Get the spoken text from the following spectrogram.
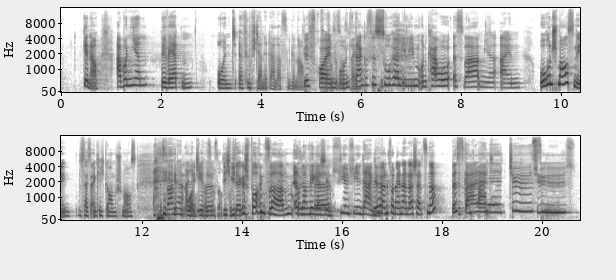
Genau. Abonnieren, bewerten und äh, fünf Sterne dalassen. Genau. Wir freuen uns. Danke fürs Zuhören, ihr Lieben. Und Caro, es war mir ein Ohrenschmaus? Nee, das heißt eigentlich Gaumenschmaus. Es war mir Ein eine Ehre, dich gut. wieder gesprochen zu haben. Es war Und, mega äh, schön. Vielen, vielen Dank. Wir hören voneinander, Schatz, ne? Bis, Bis bald. bald. Tschüss. Tschüss.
